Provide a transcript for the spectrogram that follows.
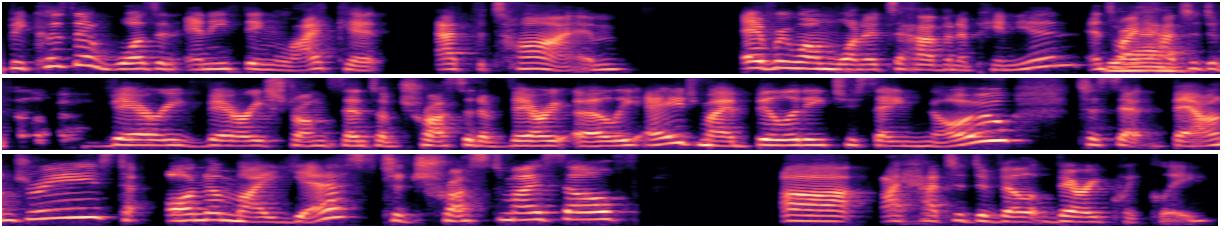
because there wasn't anything like it at the time, everyone wanted to have an opinion. And so yeah. I had to develop a very, very strong sense of trust at a very early age. My ability to say no, to set boundaries, to honor my yes, to trust myself, uh, I had to develop very quickly.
